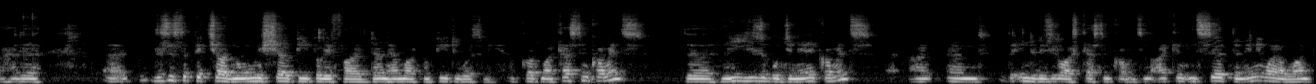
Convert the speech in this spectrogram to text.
I had a, Uh, this is the picture I normally show people if I don't have my computer with me. I've got my custom comments, the reusable generic comments, uh, and the individualized custom comments. And I can insert them any way I want,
